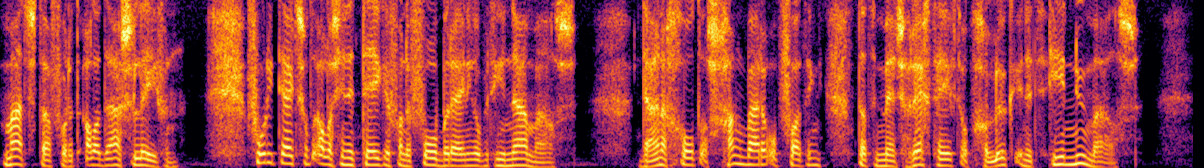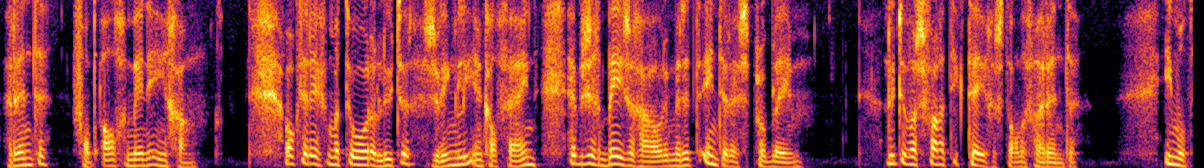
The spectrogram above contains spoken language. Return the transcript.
maatstaf voor het alledaagse leven. Voor die tijd stond alles in het teken van de voorbereiding op het hiernamaals. Daarna gold als gangbare opvatting dat de mens recht heeft op geluk in het hier-nu-maals. Rente vond algemene ingang. Ook de reformatoren Luther, Zwingli en Calvijn hebben zich bezig gehouden met het interestprobleem. Luther was fanatiek tegenstander van rente. Iemand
